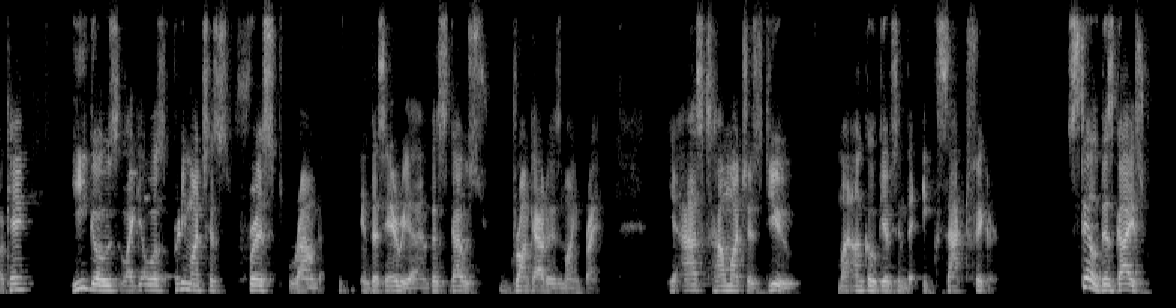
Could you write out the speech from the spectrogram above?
okay? He goes, like it was pretty much his first round in this area, and this guy was drunk out of his mind, right? He asks how much is due. My uncle gives him the exact figure. Still, this guy is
